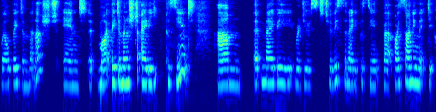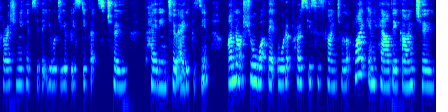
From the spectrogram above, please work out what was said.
will be diminished and it might be diminished to 80%. Um, it may be reduced to less than 80%, but by signing that declaration, you have said that you will do your best efforts to pay them to 80%. I'm not sure what that audit process is going to look like and how they're going to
